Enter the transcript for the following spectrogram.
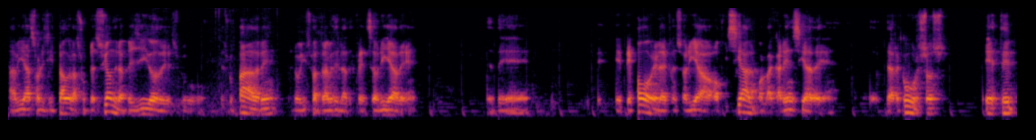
había solicitado la supresión del apellido de su, de su padre, lo hizo a través de la Defensoría de, de, de- de Pobre, la Defensoría Oficial, por la carencia de, de recursos. Este,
